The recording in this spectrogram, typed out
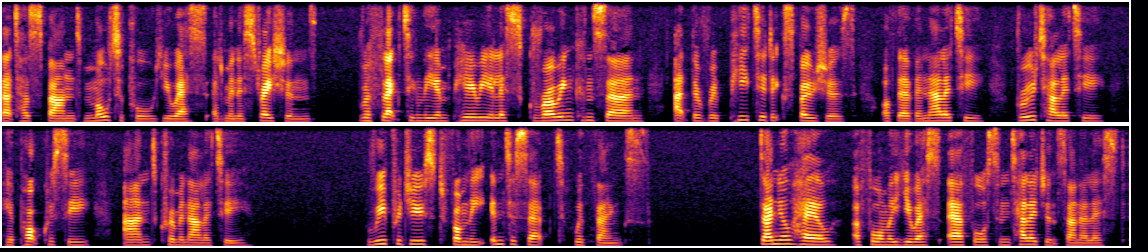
that has spanned multiple US administrations, reflecting the imperialists' growing concern at the repeated exposures of their venality, brutality, hypocrisy, and criminality. Reproduced from The Intercept with thanks. Daniel Hale, a former US Air Force intelligence analyst,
